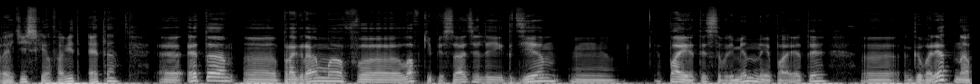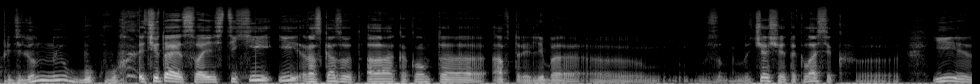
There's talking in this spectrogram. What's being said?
Поэтический алфавит это? Это э, программа в лавке писателей, где э, поэты, современные поэты, э, говорят на определенную букву, читают свои стихи и рассказывают о каком-то авторе, либо э, чаще это классик, э, и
